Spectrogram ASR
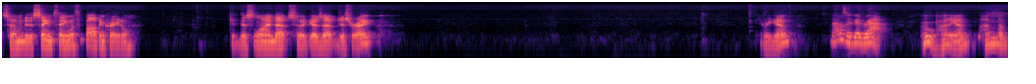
So I'm going to do the same thing with the bobbin cradle. Get this lined up so it goes up just right. Here we go. That was a good wrap. Oh, honey, I'm I'm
